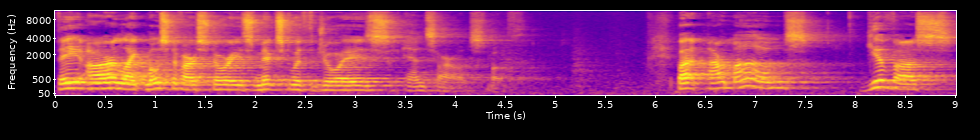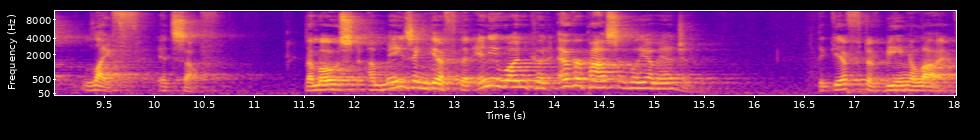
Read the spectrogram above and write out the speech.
They are, like most of our stories, mixed with joys and sorrows, both. But our moms give us life itself, the most amazing gift that anyone could ever possibly imagine the gift of being alive.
